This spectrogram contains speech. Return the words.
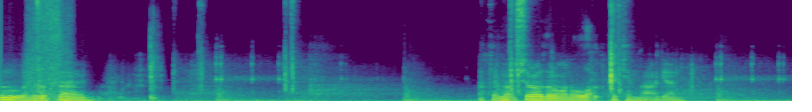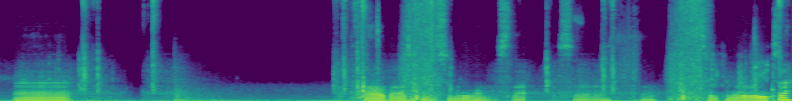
Ooh, another phone. Okay, I'm not sure whether I want to lock picking that again. Uh, flower bars, I think somebody wants that. So I'll take another router.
